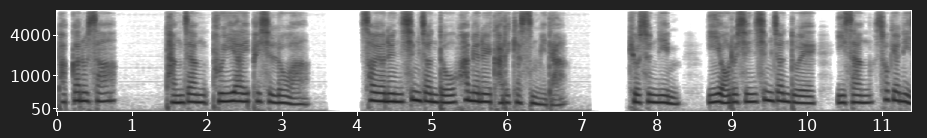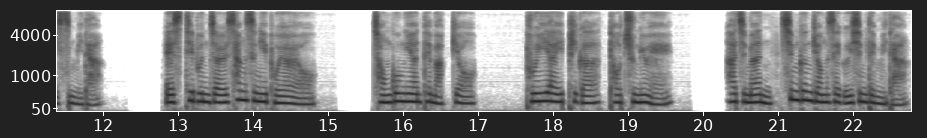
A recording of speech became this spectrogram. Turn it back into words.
박간호사, 당장 VIP실로 와. 서연은 심전도 화면을 가리켰습니다. 교수님, 이 어르신 심전도에 이상 소견이 있습니다. ST 분절 상승이 보여요. 전공의한테 맡겨. VIP가 더 중요해. 하지만 심근경색 의심됩니다.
